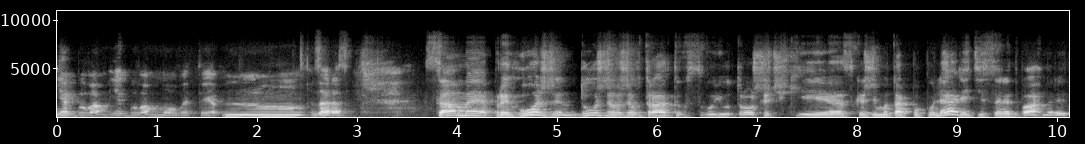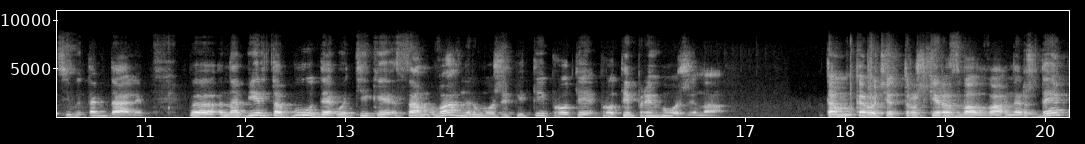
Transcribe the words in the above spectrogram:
як би вам як би вам мовити М, зараз? Саме Пригожин дуже вже втратив свою трошечки, скажімо так, популярність серед вагнерівців і так далі. Е, Набір та буде, от тільки сам Вагнер може піти проти, проти Пригожина. Там, коротше, трошки розвал Вагнер жде.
